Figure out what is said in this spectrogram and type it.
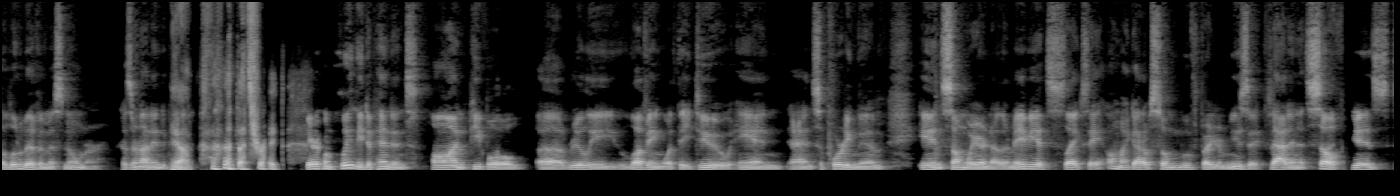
a little bit of a misnomer because they're not independent. Yeah, that's right. They're completely dependent on people uh, really loving what they do and and supporting them in some way or another. Maybe it's like say, "Oh my God, I was so moved by your music." That in itself is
